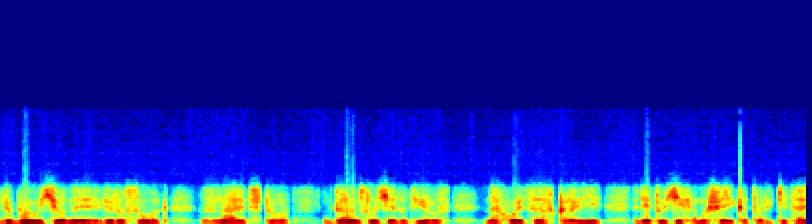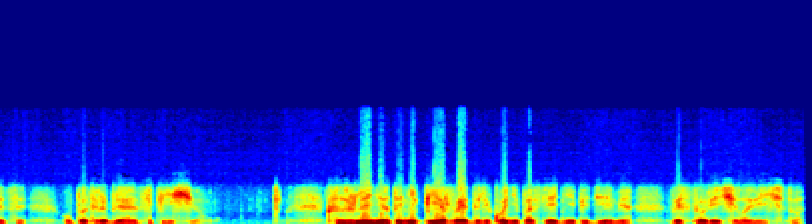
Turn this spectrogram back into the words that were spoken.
любой ученый-вирусолог знает, что в данном случае этот вирус находится в крови летучих мышей, которые китайцы употребляют в пищу. К сожалению, это не первая, далеко не последняя эпидемия в истории человечества.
